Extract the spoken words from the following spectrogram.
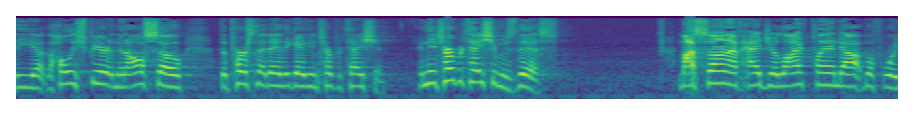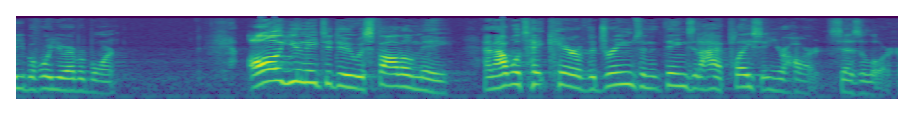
the, uh, the Holy Spirit, and then also the person that day that gave the interpretation. And the interpretation was this My son, I've had your life planned out before you before you were ever born. All you need to do is follow me, and I will take care of the dreams and the things that I have placed in your heart, says the Lord.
